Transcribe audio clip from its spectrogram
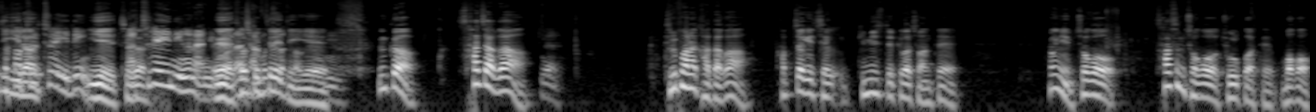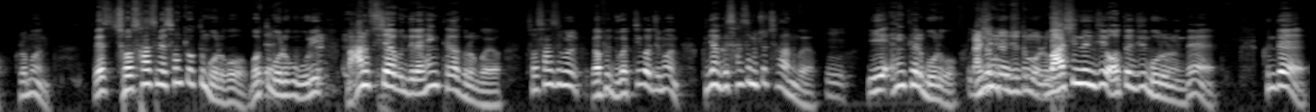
trading이란 trading. 예, 제가 아, 트레이닝은 아니고 예, 나 turtle trading. 예. 음. 그러니까 사자가 네. 들판에 가다가 갑자기 제 김민수 대표가 저한테 형님 저거 사슴 저거 좋을 것 같아 먹어 그러면 내저 사슴의 성격도 모르고 뭣도 네. 모르고 우리 많은 투자자분들의 행태가 그런 거예요 저 사슴을 옆에 누가 찍어주면 그냥 그 사슴을 쫓아가는 거예요 음. 이 행태를 모르고 맛있는지도 모르고. 맛있는지 어떤지 모르는데 근데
